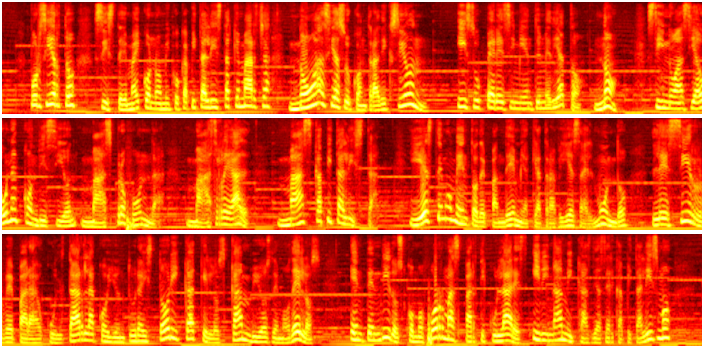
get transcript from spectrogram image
Por cierto, sistema económico capitalista que marcha no hacia su contradicción y su perecimiento inmediato, no, sino hacia una condición más profunda, más real, más capitalista. Y este momento de pandemia que atraviesa el mundo le sirve para ocultar la coyuntura histórica que los cambios de modelos, entendidos como formas particulares y dinámicas de hacer capitalismo,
